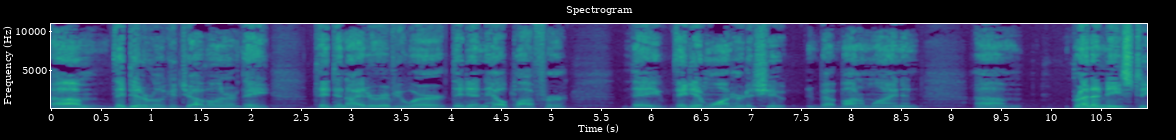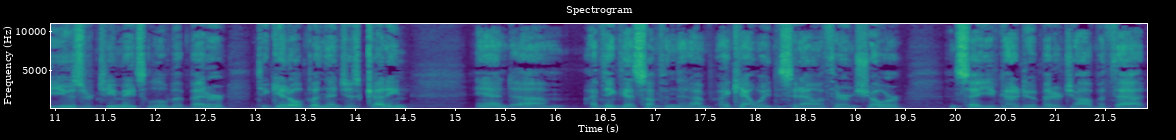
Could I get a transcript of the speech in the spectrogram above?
Um, they did a really good job on her. They they denied her everywhere. They didn't help off her. They they didn't want her to shoot. Bottom line, and um, Brenna needs to use her teammates a little bit better to get open than just cutting. And um, I think that's something that I'm, I can not wait to sit down with her and show her and say, you've got to do a better job with that.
